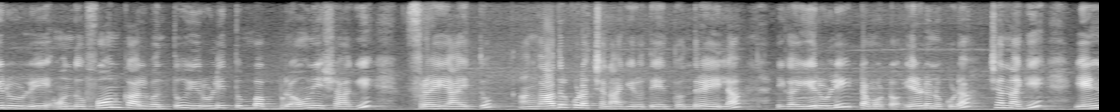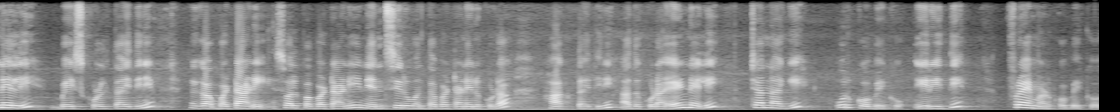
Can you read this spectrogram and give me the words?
ಈರುಳ್ಳಿ ಒಂದು ಫೋನ್ ಕಾಲ್ ಬಂತು. ಈರುಳ್ಳಿ ತುಂಬ ಬ್ರೌನಿಶ್ ಆಗಿ ಫ್ರೈ ಆಯಿತು. ಹಂಗಾದ್ರೂ ಕೂಡ ಚೆನ್ನಾಗಿರುತ್ತೆ ಏನು ತೊಂದರೆ ಇಲ್ಲ. ಈಗ ಈರುಳ್ಳಿ, ಟೊಮೊಟೊ ಎರಡನ್ನೂ ಕೂಡ ಚೆನ್ನಾಗಿ ಎಣ್ಣೆಯಲ್ಲಿ ಬೇಯಿಸ್ಕೊಳ್ತಾ ಇದ್ದೀನಿ. ಈಗ ಬಟಾಣಿ, ಸ್ವಲ್ಪ ಬಟಾಣಿ, ನೆನೆಸಿರುವಂಥ ಬಟಾಣಿನೂ ಕೂಡ ಹಾಕ್ತಾಯಿದ್ದೀನಿ ಅದು ಕೂಡ ಎಣ್ಣೆಯಲ್ಲಿ ಚೆನ್ನಾಗಿ ಹುರ್ಕೋಬೇಕು, ಈ ರೀತಿ ಫ್ರೈ ಮಾಡ್ಕೋಬೇಕು.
